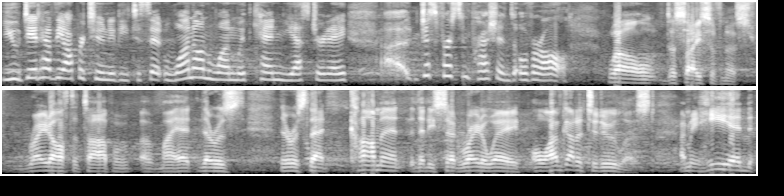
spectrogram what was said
you did have the opportunity to sit one on one with Ken yesterday. Uh, just first impressions overall. Well, decisiveness, right off the top of, of, my head. There was there was that comment that he said right away. Oh, I've got a to-do list. I mean, he had.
